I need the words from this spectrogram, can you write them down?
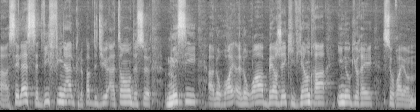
euh, céleste, cette vie finale que le peuple de Dieu attend, de ce Messie, euh, le, roi, berger qui viendra inaugurer ce royaume.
